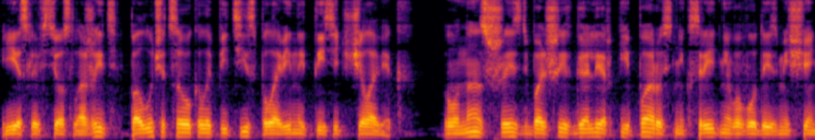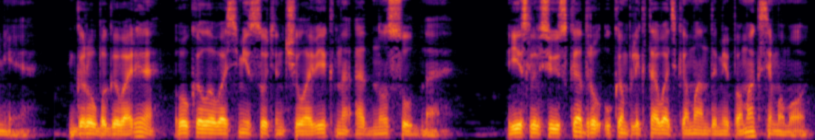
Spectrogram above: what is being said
Если все сложить, получится около пяти с половиной тысяч человек. У нас шесть больших галер и парусник среднего водоизмещения. Грубо говоря, около восьми сотен человек на одно судно. Если всю эскадру укомплектовать командами по максимуму,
